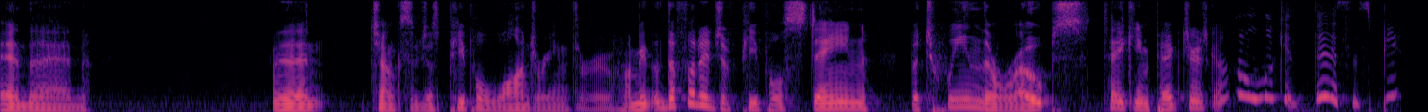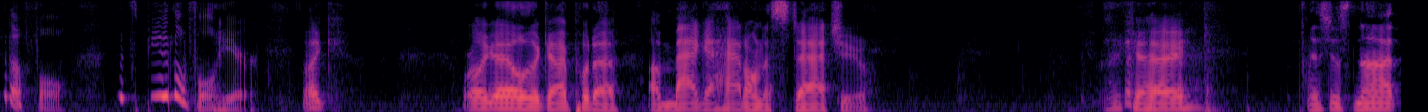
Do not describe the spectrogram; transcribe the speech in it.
and then and then chunks of just people wandering through. I mean, the footage of people staying between the ropes, taking pictures, going, "Oh, look at this! It's beautiful! It's beautiful here!" Like, We're like, "Oh, the guy put a a MAGA hat on a statue." Okay, it's just not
